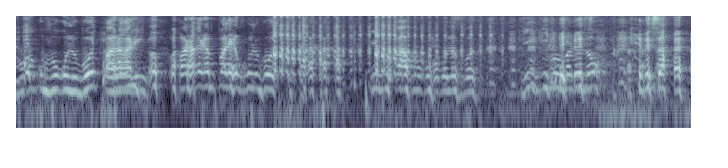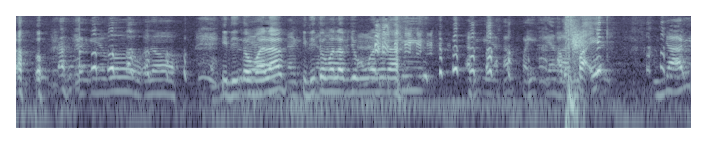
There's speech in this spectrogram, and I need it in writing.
Mukhang kumukulubot. Para ka rin, para ka lang pala yung kulubot. yung mukha mo kumukulubot. Di, di mo malunok. Hindi sa ako. Mo, ano. Hindi to malab. Hindi to malab yung ano na. Ka, pait yan. Ang pait. Kunyari,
